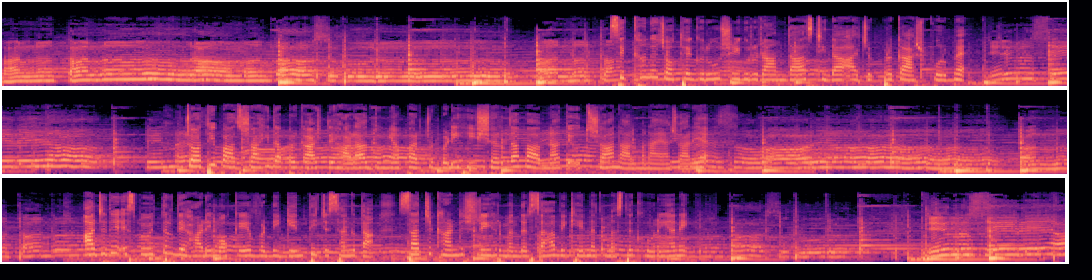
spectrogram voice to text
ਤਨ ਤਨ ਰਾਮਦਾਸ ਗੁਰ। ਤਨ ਸਿੱਖਾਂ ਦੇ ਚੌਥੇ ਗੁਰੂ ਸ੍ਰੀ ਗੁਰੂ ਰਾਮਦਾਸ ਜੀ ਦਾ ਅੱਜ ਪ੍ਰਕਾਸ਼ ਪੁਰਬ ਹੈ। ਚੌਥੀ ਪਾਤਸ਼ਾਹੀ ਦਾ ਪ੍ਰਕਾਸ਼ ਦਿਹਾੜਾ ਦੁਨੀਆ ਭਰ 'ਚ ਬੜੀ ਹੀ ਸ਼ਰਧਾ ਭਾਵਨਾ ਤੇ ਉਤਸ਼ਾਹ ਨਾਲ ਮਨਾਇਆ ਜਾ ਰਿਹਾ ਹੈ। ਅੱਜ ਦੇ ਇਸ ਪਵਿੱਤਰ ਦਿਹਾੜੇ ਮੌਕੇ ਵੱਡੀ ਗਿਣਤੀ 'ਚ ਸੰਗਤਾਂ ਸੱਚਖੰਡ ਸ੍ਰੀ ਹਰਮੰਦਰ ਸਾਹਿਬ ਵਿਖੇ ਨਤਮਸਤਕ ਹੋ ਰਹੀਆਂ ਨੇ। ਜਿਨ ਸਿਰਿਆ।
